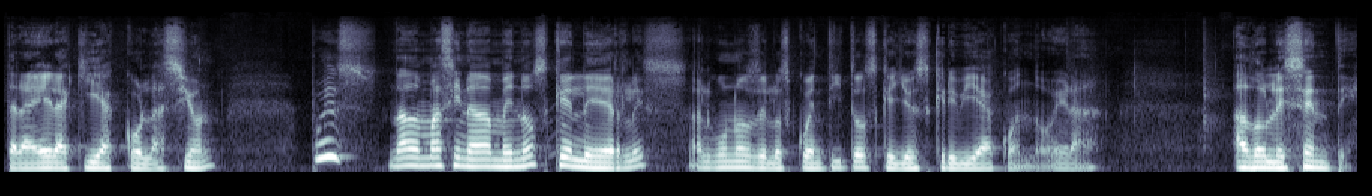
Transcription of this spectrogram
traer aquí a colación pues nada más y nada menos que leerles algunos de los cuentitos que yo escribía cuando era adolescente.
